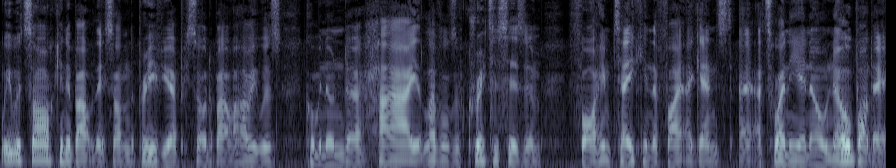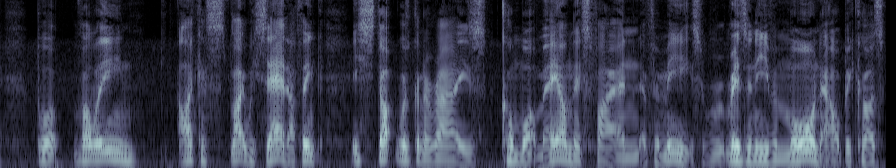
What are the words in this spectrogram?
we were talking about this on the preview episode about how he was coming under high levels of criticism for him taking the fight against a 20 and 0 nobody. But Wallin, like I, like we said, I think his stock was going to rise come what may on this fight, and for me, it's risen even more now because.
